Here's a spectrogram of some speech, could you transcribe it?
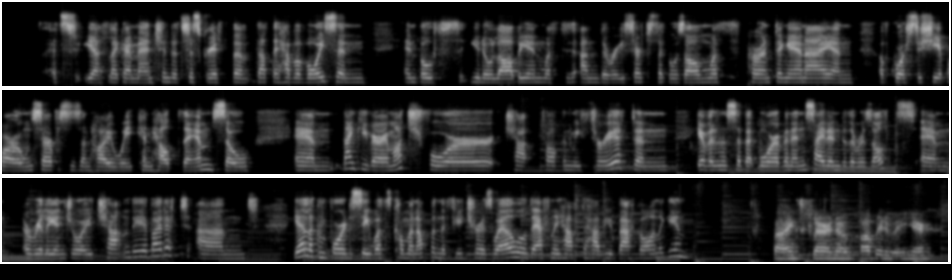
it's yeah like i mentioned it's just great that, they have a voice in in both you know lobbying with and the research that goes on with parenting ni and of course to shape our own services and how we can help them. So um thank you very much for chat talking me through it and giving us a bit more of an insight into the results. Um i really enjoyed chatting to you about it and yeah looking forward to see what's coming up in the future as well. We'll definitely have to have you back on again. Thanks claire. No happy to be here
